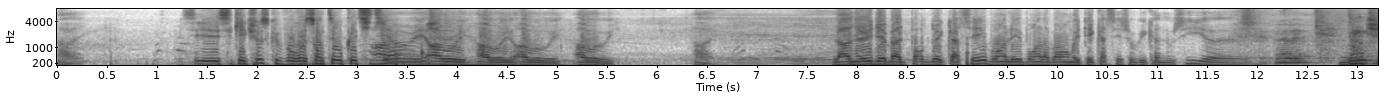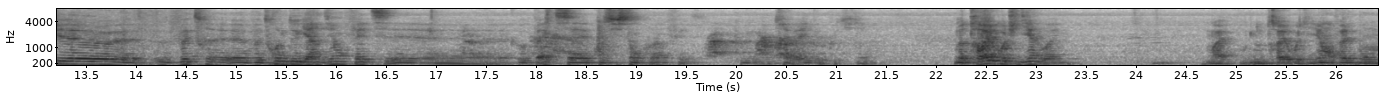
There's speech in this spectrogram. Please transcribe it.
Ah ouais. C'est quelque chose que vous ressentez au quotidien? Ah oui, ah oui, ah oui, ah oui, oui, ah oui, oui. Ah ouais. Là, on a eu des bas de porte de cassés. Bon, les bons là-bas ont été cassés ce week-end aussi. euh. Ouais, ouais. Donc, euh, votre, euh, votre rôle de gardien, en fait, euh, au PAC, ça consiste en quoi, en fait? Comme travail au quotidien? Notre travail au quotidien? Ouais. Ouais, notre travail au quotidien, en fait, bon,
